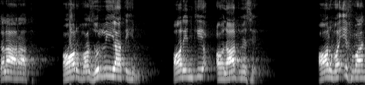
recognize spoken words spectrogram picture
چلا آ رہا تھا، اور وہ ضروریات اور ان کی اولاد میں سے، اور وہ اخوان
